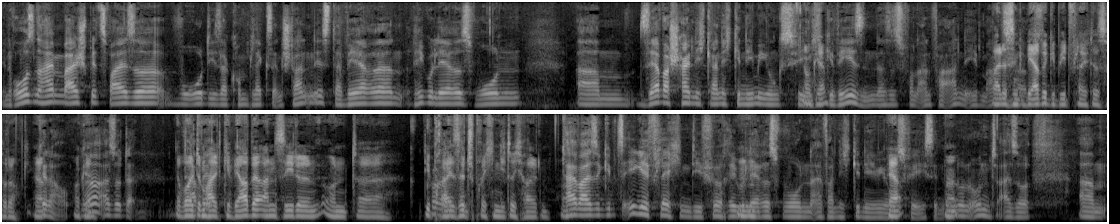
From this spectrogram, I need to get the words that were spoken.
In Rosenheim beispielsweise, wo dieser Komplex entstanden ist, da wäre ein reguläres Wohnen ähm, sehr wahrscheinlich gar nicht genehmigungsfähig okay. gewesen. Das ist von Anfang an eben. Weil es ein Gewerbegebiet vielleicht ist, oder? Ja. Genau. Okay. Ja, also da, da wollte man halt Gewerbe ansiedeln und äh, die Correct. Preise entsprechend niedrig halten. Ja. Teilweise gibt es Egelflächen, die für reguläres mhm. Wohnen einfach nicht genehmigungsfähig ja. sind und, und, und. Also ähm,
